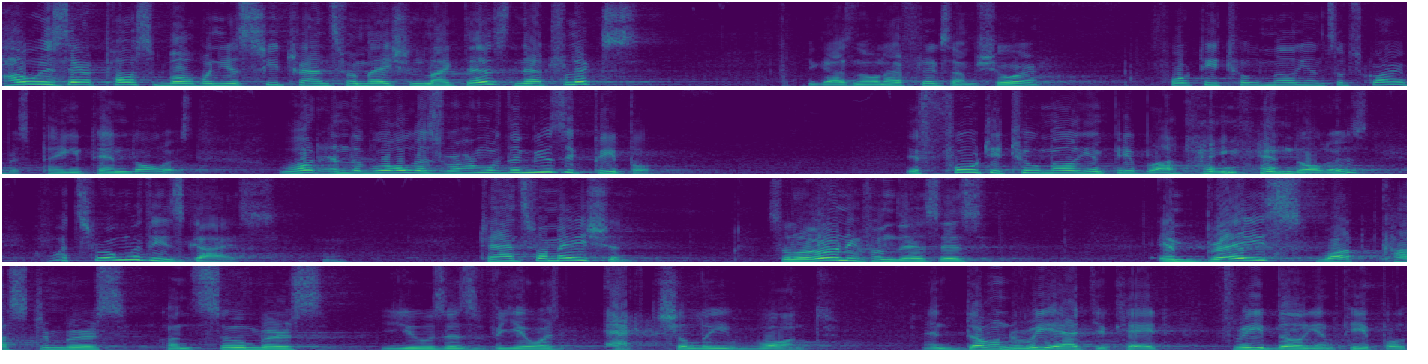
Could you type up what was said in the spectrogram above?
How is that possible when you see transformation like this? Netflix, you guys know Netflix, I'm sure. 42 million subscribers paying $10. What in the world is wrong with the music people? If 42 million people are paying $10, what's wrong with these guys? Transformation. So learning from this is embrace what customers, consumers, users, viewers actually want. And don't re-educate 3 billion people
